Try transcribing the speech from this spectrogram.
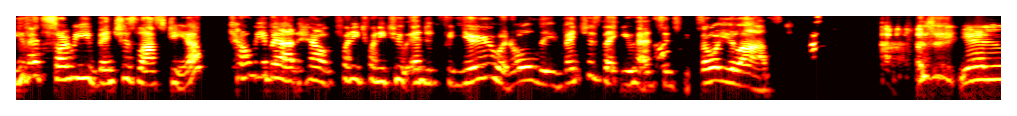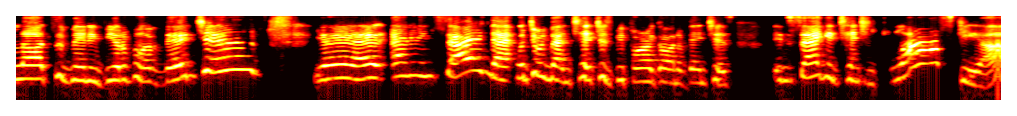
you've had so many adventures last year. Tell me about how 2022 ended for you and all the adventures that you had since we saw you last. Yeah, lots of many beautiful adventures. Yeah, and in saying that, we're talking about intentions before I go on adventures. In saying intentions, last year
